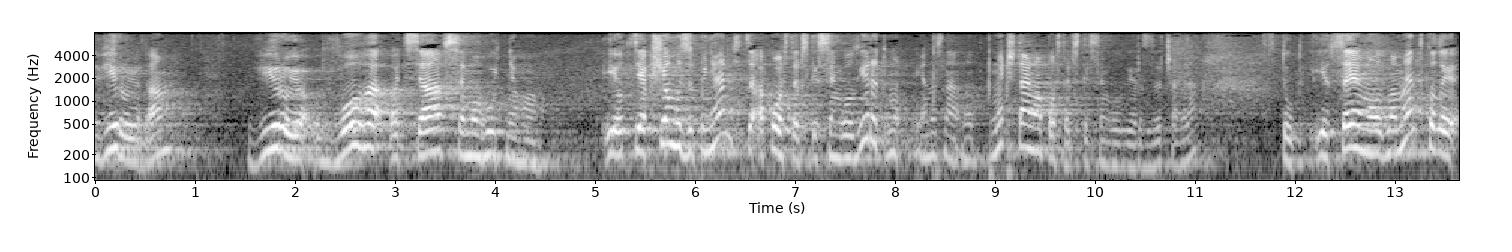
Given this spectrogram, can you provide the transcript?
вірою, да? вірою в Бога Отця Всемогутнього. І от якщо ми зупиняємося, це апостольський символ віри, тому я не знаю, ну, ми читаємо апостольський символ віри, звичайно. Тут. І це момент, коли,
